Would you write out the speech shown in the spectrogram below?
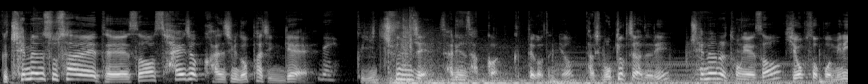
그 최면 수사에 대해서 사회적 관심이 높아진 게 네. 그 이춘재 살인 사건 그때거든요. 당시 목격자들이 최면을 통해서 기억 속 범인이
